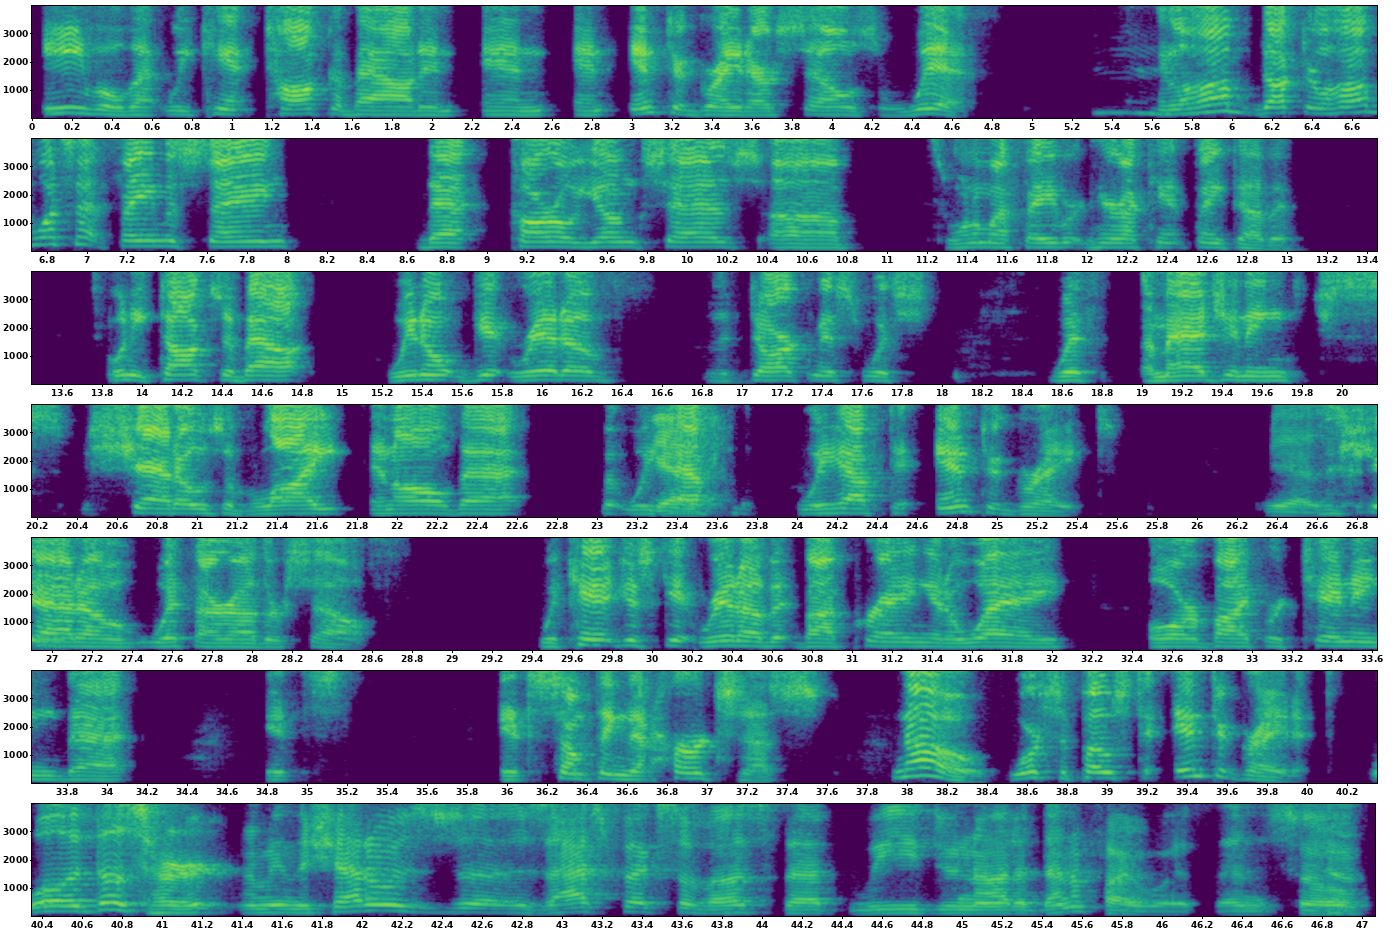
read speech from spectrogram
evil that we can't talk about and and and integrate ourselves with. Mm. And Lahab, Dr. Lahab, what's that famous saying that Carl Jung says? Uh, it's one of my favorite, and here I can't think of it. When he talks about we don't get rid of the darkness with with imagining sh- shadows of light and all that, but we Yes. have to, we have to integrate Yes. the shadow with our other self. We can't just get rid of it by praying it away or by pretending that it's it's something that hurts us. No, we're supposed to integrate it. Well, it does hurt. I mean, the shadow is, uh, is aspects of us that we do not identify with. And so Yeah.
